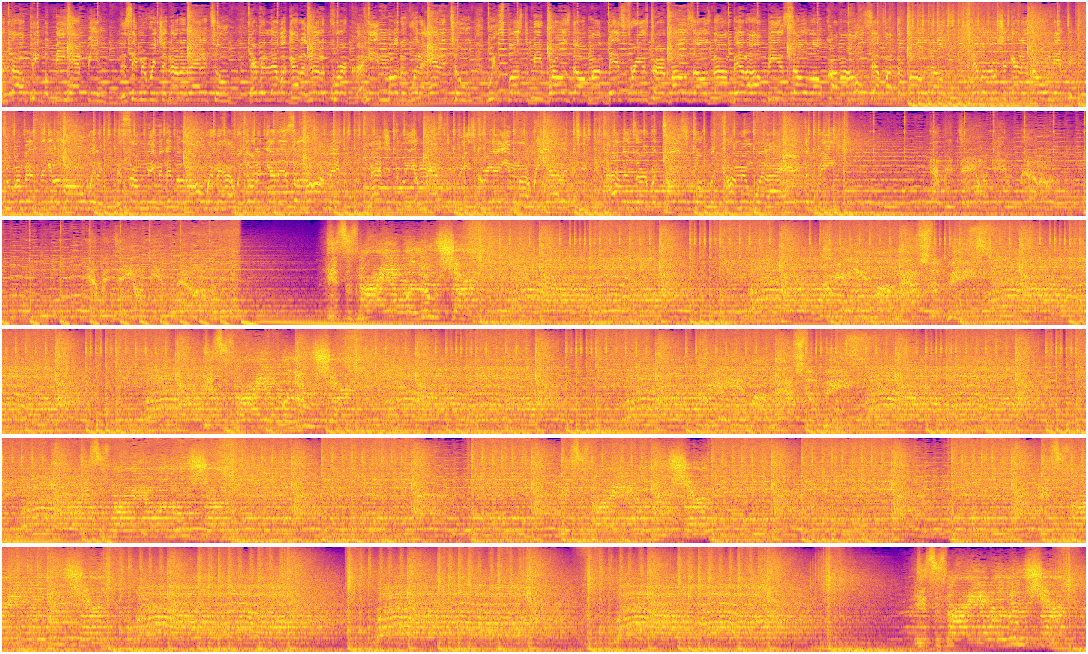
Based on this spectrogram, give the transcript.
I thought people be happier. Me latitude. Every level got another quirk, a hidden motive with an attitude. We supposed to be bros, though. This is my evolution.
